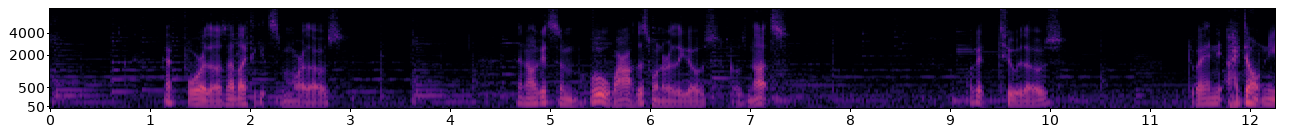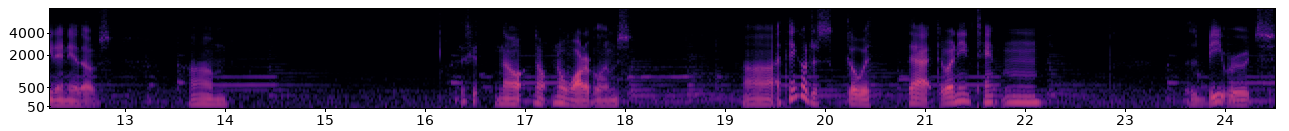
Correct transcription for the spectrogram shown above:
I have four of those. I'd like to get some more of those. And I'll get some. Oh wow, this one really goes goes nuts. I'll get two of those. Do I need? I don't need any of those. Um. Get no, don't no water blooms. Uh, I think I'll just go with that. Do I need tank? Mm, those beetroots.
